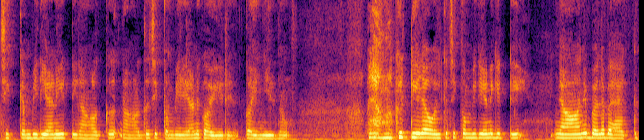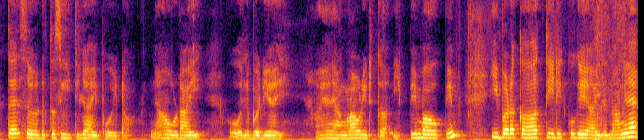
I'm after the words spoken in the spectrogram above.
ചിക്കൻ ബിരിയാണി കിട്ടി. ഞങ്ങൾക്ക് ഞങ്ങളത് ചിക്കൻ ബിരിയാണി കഴിഞ്ഞി കഴിഞ്ഞിരുന്നു. ഞങ്ങൾക്ക് കിട്ടിയില്ല. ഓൽക്ക് ചിക്കൻ ബിരിയാണി കിട്ടി. ഞാൻ ഇവലെ ബാക്കത്തെ സൈഡത്തെ സീറ്റിലായി പോയിട്ടോ. ഞാൻ ഓടായി ഓൽ ബടിയായി അങ്ങനെ ഞങ്ങൾ അവിടെ ഇരിക്കുക ഇപ്പയും ബാവപ്പയും ഇവിടെ കാത്തിരിക്കുകയായിരുന്നു. അങ്ങനെ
